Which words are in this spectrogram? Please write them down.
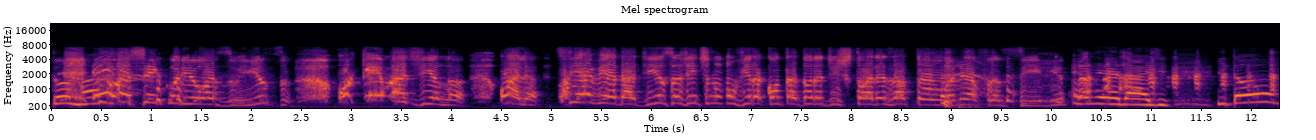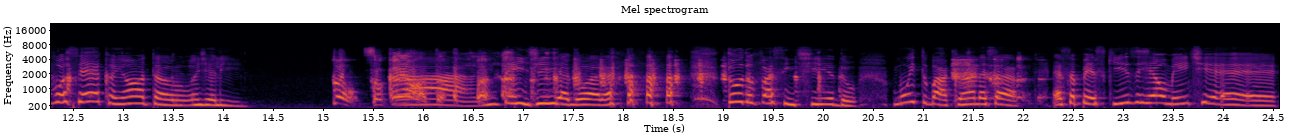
Tomara. Eu achei curioso isso, porque imagina, olha, se é verdade isso, a gente não vira contadora de histórias à toa, né, Francine? É verdade. Então, você é canhota, Angeli? Sou, canhota. Ah, entendi agora. Tudo faz sentido. Muito bacana essa, essa pesquisa e realmente é, é,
